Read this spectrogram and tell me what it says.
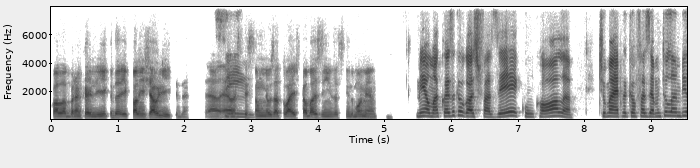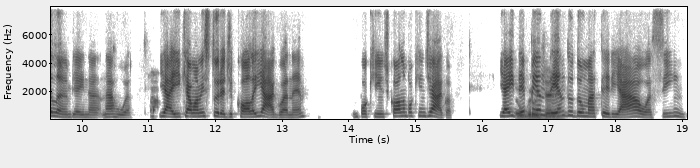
Cola branca líquida e cola em gel líquida. É, elas que são meus atuais calazinhos, assim, do momento. Meu, uma coisa que eu gosto de fazer com cola, tinha uma época que eu fazia muito lambi-lambi aí na, na rua. Ah. E aí, que é uma mistura de cola e água, né? Um pouquinho de cola, um pouquinho de água. E aí, eu dependendo do material, assim,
